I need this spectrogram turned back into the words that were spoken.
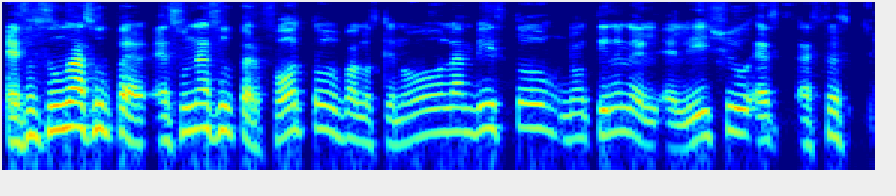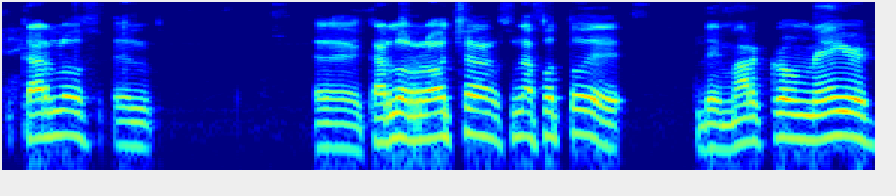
eso es una super, es una super foto, para los que no la han visto, no tienen el, el issue, es, este es Carlos, el, eh, Carlos Rocha, es una foto de, de Mark Mayer,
